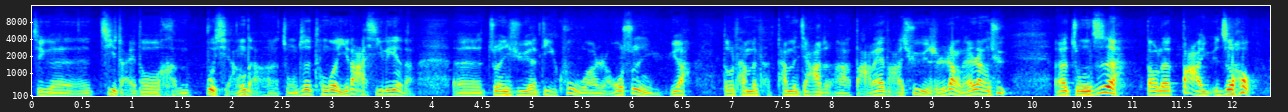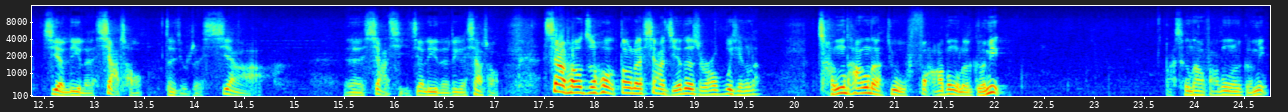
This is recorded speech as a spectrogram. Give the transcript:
这个记载都很不详的啊。总之，通过一大系列的，呃，颛顼啊、帝喾啊、尧舜禹啊，都是他们他们家子啊，打来打去是让来让去，呃，总之啊，到了大禹之后，建立了夏朝，这就是夏，呃，夏启建立的这个夏朝。夏朝之后，到了夏桀的时候不行了，成汤呢就发动了革命，啊，成汤发动了革命。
